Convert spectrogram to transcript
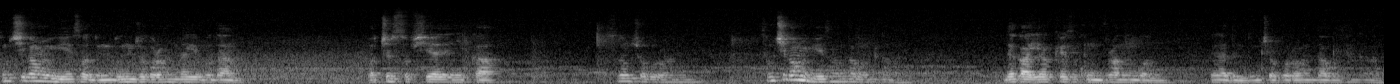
성취감을 위해서 능동적으로 한다기보단 어쩔 수 없이 해야 되니까 수동적으로 하는. 성취감을 위해서 한다고 생각해. 내가 이 학교에서 공부를 하는 건 내가 능동적으로 한다고 생각하는.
